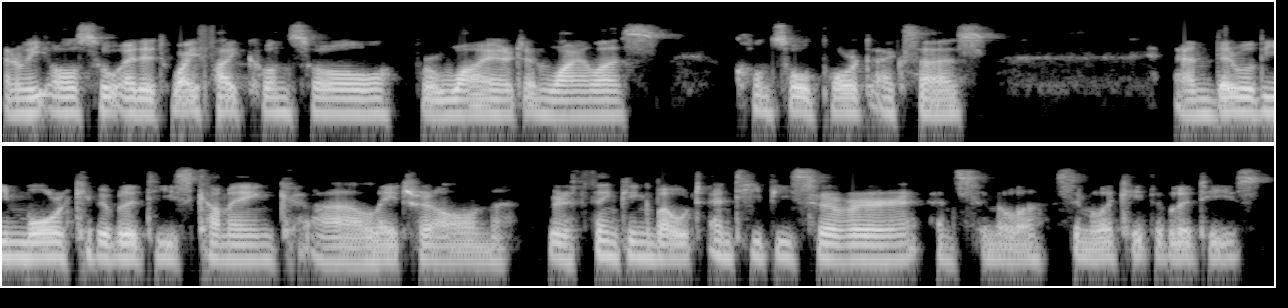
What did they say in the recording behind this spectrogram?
and we also added Wi-Fi console for wired and wireless console port access. And there will be more capabilities coming uh, later on. We're thinking about NTP server and similar similar capabilities.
